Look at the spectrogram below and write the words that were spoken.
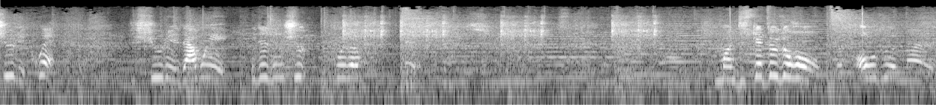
Shoot it quick. Just shoot it. That way it doesn't shoot. Put up. Come on, just get through the hole. That's all that matters.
